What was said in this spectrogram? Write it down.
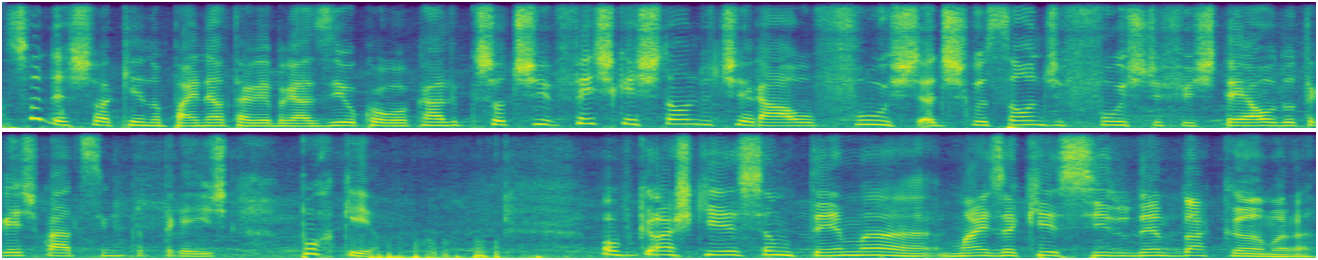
O senhor deixou aqui no painel Telebrasil colocado que o senhor fez questão de tirar o FUST, a discussão de FUST e FUSTEL do 3453. Por quê? Bom, porque eu acho que esse é um tema mais aquecido dentro da Câmara.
